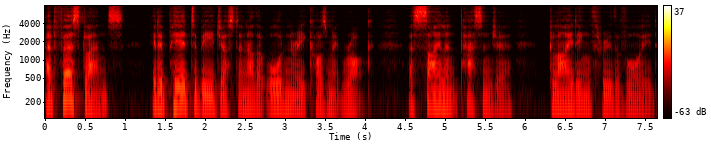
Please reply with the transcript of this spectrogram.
At first glance, it appeared to be just another ordinary cosmic rock, a silent passenger gliding through the void.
